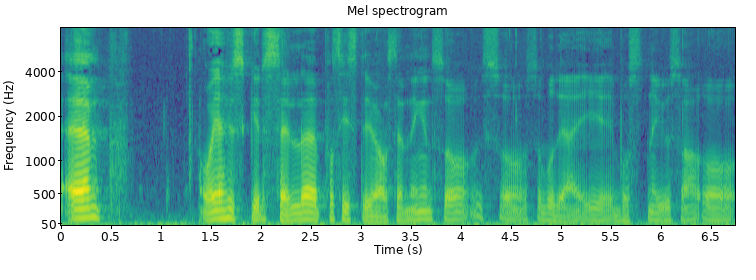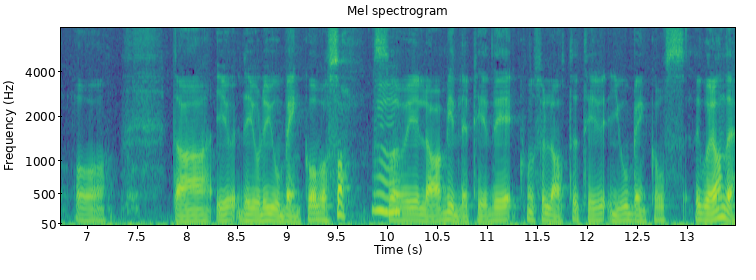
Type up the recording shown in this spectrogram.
Um, og jeg husker selv eh, på siste EU-avstemningen så, så, så, bodde jeg i Boston i USA. og, og da, det gjorde Jo Benkow også. Mm. Så vi la midlertidig konsulatet til Jo Benkows Det går an, det.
